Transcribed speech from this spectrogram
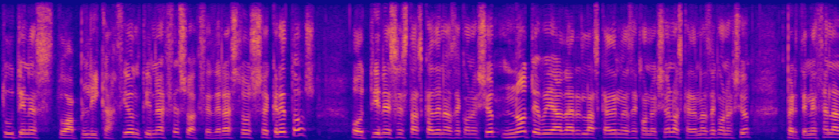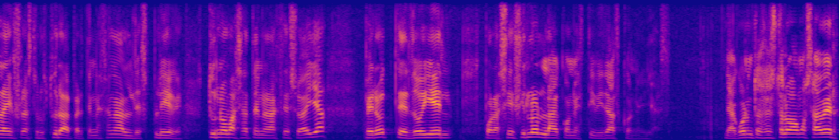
tú tienes, tu aplicación tiene acceso a acceder a estos secretos o tienes estas cadenas de conexión, no te voy a dar las cadenas de conexión, las cadenas de conexión pertenecen a la infraestructura, pertenecen al despliegue, tú no vas a tener acceso a ella, pero te doy, el, por así decirlo, la conectividad con ellas. ¿De acuerdo? Entonces esto lo vamos a ver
